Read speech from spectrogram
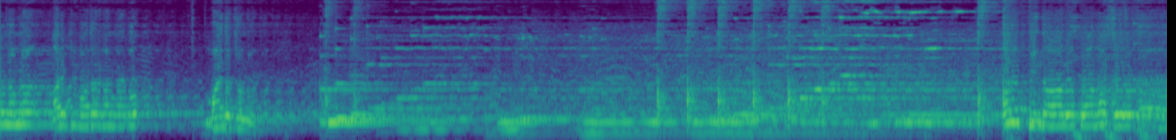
চলুন আমরা আরেকটি মজার গান গাইব মায়েদের জন্য। পিঁদার পলাশের পালাবো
